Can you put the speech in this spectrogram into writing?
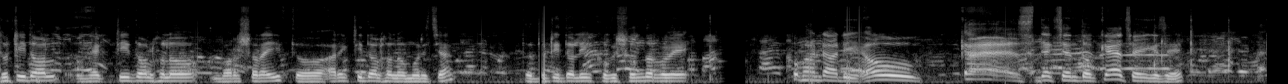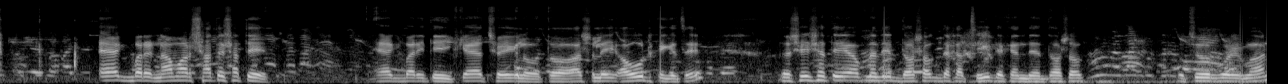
দুটি দল, একটি দল হলো বড়সরাই তো আরেকটি দল হলো মরিচা। তো দুটি দলই খুবই সুন্দরভাবে খুব হাড্ডাহাড্ডি। ও, ক্যাচ! দেখছেন তো, ক্যাচ হয়ে গেছে। একবারে নামার সাথে সাথে একবারিতেই ক্যাচ হয়ে গেল। তো আসলেই আউট হয়ে গেছে। তো সেই সাথে আপনাদের দর্শক দেখাচ্ছি। দেখেন যে দর্শক প্রচুর পরিমাণ,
